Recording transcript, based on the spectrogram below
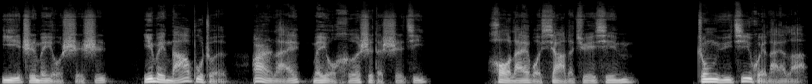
一直没有实施，因为拿不准，二来没有合适的时机。后来我下了决心，终于机会来了。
